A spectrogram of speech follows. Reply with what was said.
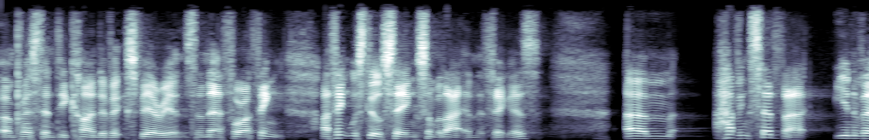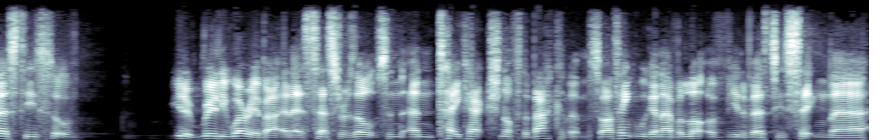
unprecedented kind of experience, and therefore I think I think we're still seeing some of that in the figures. Um, having said that, universities sort of you know really worry about NSS results and, and take action off the back of them. So I think we're going to have a lot of universities sitting there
